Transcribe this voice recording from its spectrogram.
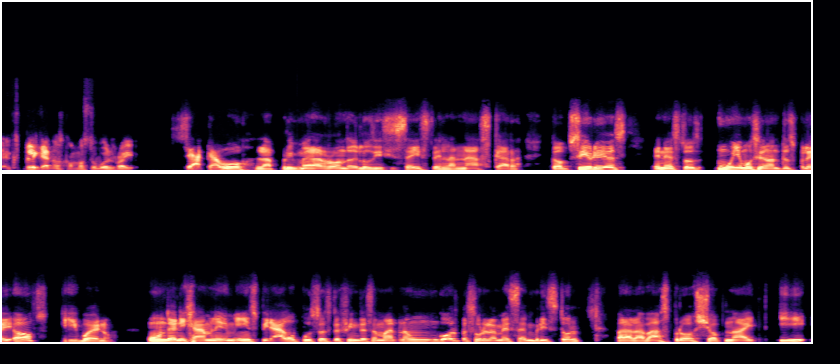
explícanos cómo estuvo el rollo. Se acabó la primera ronda de los 16 en la NASCAR Cup Series en estos muy emocionantes playoffs. Y bueno, un Denny Hamlin inspirado puso este fin de semana un golpe sobre la mesa en Bristol para la Bass Pro Shop Night y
